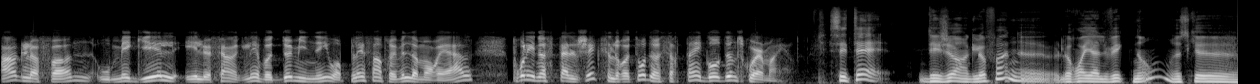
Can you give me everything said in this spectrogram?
anglophone où McGill et le fait anglais va dominer au plein centre-ville de Montréal. Pour les nostalgiques, c'est le retour d'un certain Golden Square Mile. C'était déjà anglophone, euh, le Royal Vic, non? Est-ce que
